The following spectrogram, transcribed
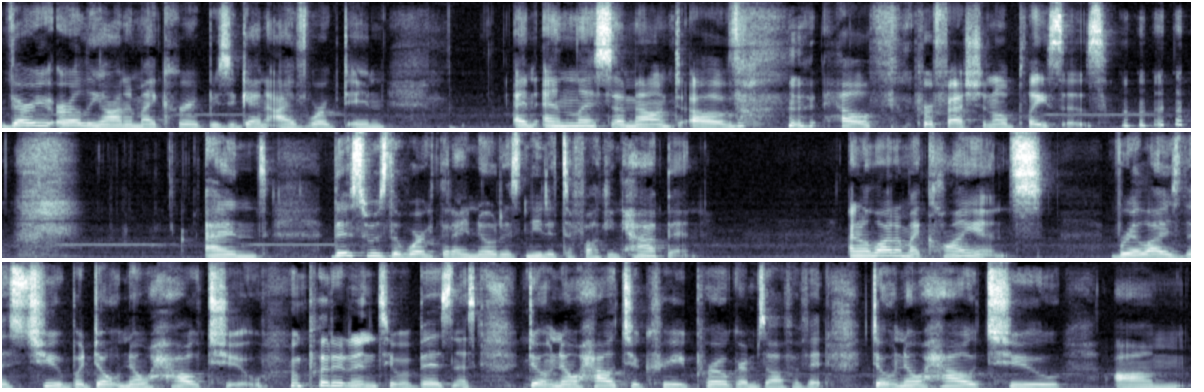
very early on in my career because, again, I've worked in an endless amount of health professional places. and this was the work that I noticed needed to fucking happen. And a lot of my clients realize this too, but don't know how to put it into a business, don't know how to create programs off of it, don't know how to um,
